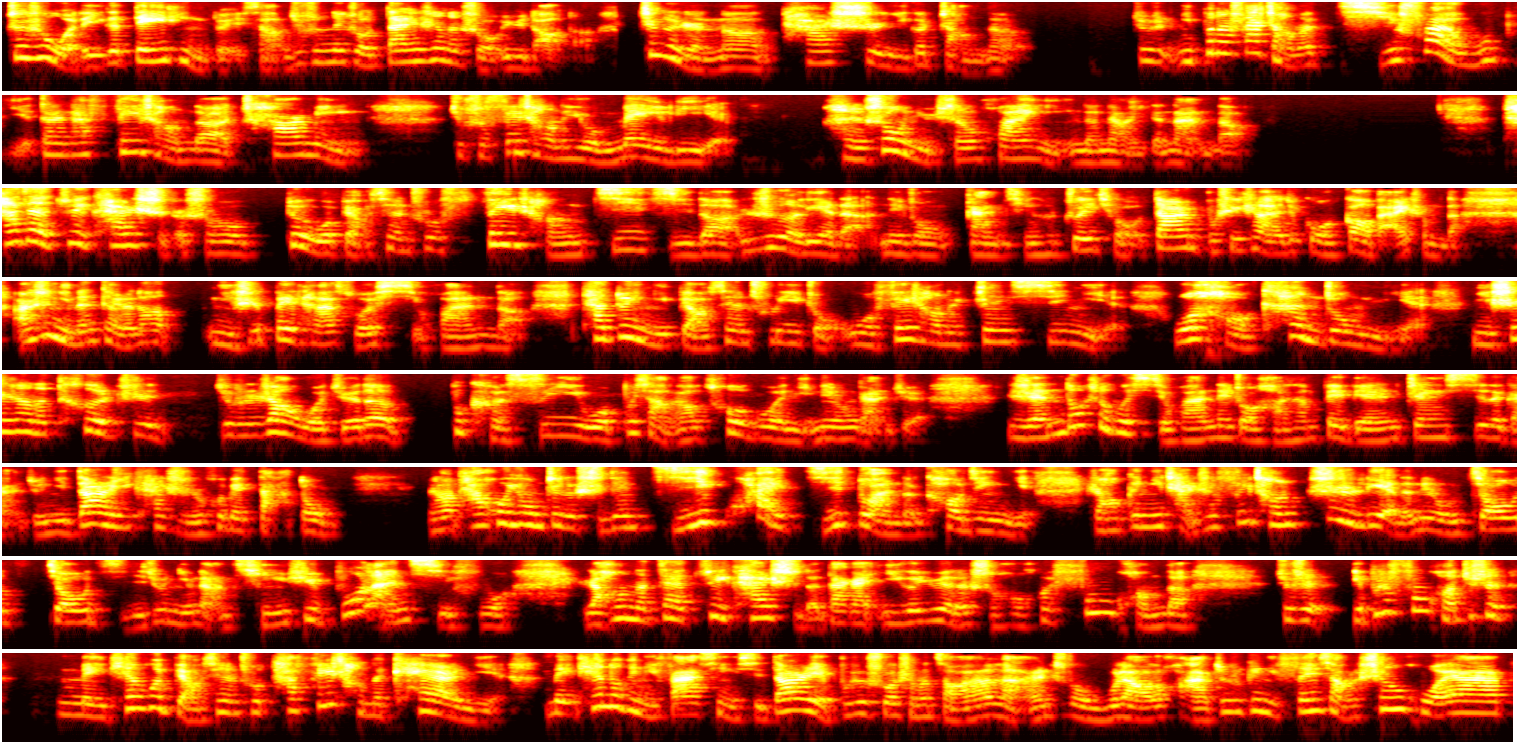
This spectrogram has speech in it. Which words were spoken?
这是我的一个 dating 对象，就是那时候单身的时候遇到的。这个人呢，他是一个长得，就是你不能说他长得奇帅无比，但是他非常的 charming，就是非常的有魅力。很受女生欢迎的那样一个男的。他在最开始的时候对我表现出非常积极的、热烈的那种感情和追求，当然不是一上来就跟我告白什么的，而是你能感觉到你是被他所喜欢的。他对你表现出了一种我非常的珍惜你，我好看重你，你身上的特质就是让我觉得不可思议，我不想要错过你那种感觉。人都是会喜欢那种好像被别人珍惜的感觉，你当然一开始会被打动。然后他会用这个时间极快极短的靠近你，然后跟你产生非常炽烈的那种交交集，就你们俩情绪波澜起伏。然后呢，在最开始的大概一个月的时候，会疯狂的，就是也不是疯狂，就是每天会表现出他非常的 care 你，每天都给你发信息。当然也不是说什么早安晚安这种无聊的话，就是跟你分享生活呀。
